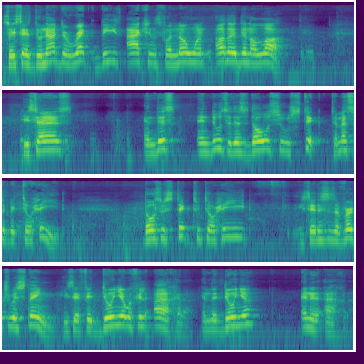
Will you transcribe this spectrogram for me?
So he says, Do not direct these actions for no one other than Allah. He says, and this induces this those who stick to Masik Tawheed. Those who stick to Tawheed, he said this is a virtuous thing. He said, Fit dunya wa fil akhirah. In the dunya and in the akhirah.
